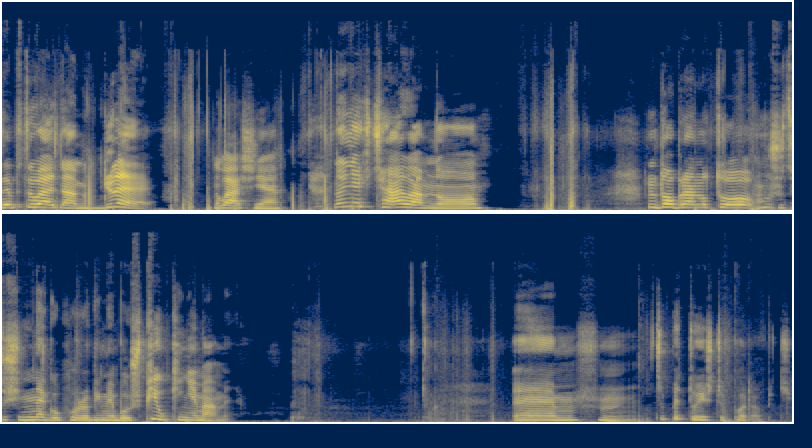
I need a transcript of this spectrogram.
Zepsułaś nam grę. No właśnie. No nie chciałam, no. No dobra, no to może coś innego porobimy, bo już piłki nie mamy. Em, hmm, co by tu jeszcze porobić?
